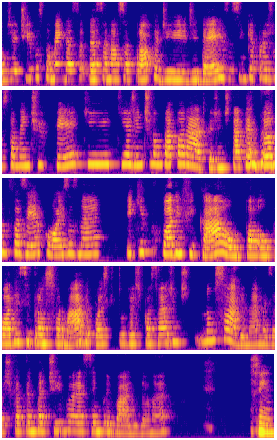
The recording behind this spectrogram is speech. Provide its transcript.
objetivos também dessa, dessa nossa troca de, de ideias, assim, que é para justamente ver que, que a gente não está parado, que a gente está tentando fazer coisas, né? E que podem ficar ou, ou, podem se transformar depois que tudo isso passar, a gente não sabe, né? Mas acho que a tentativa é sempre válida, né? Sim.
